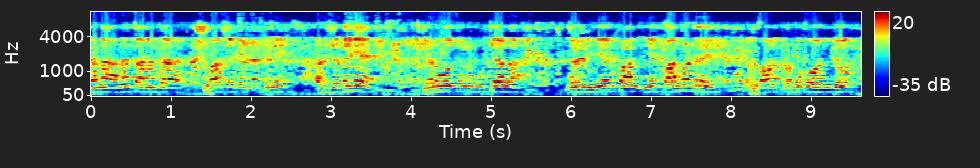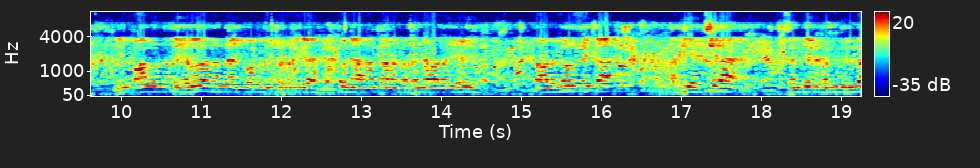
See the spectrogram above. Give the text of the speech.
ನನ್ನ ಅನಂತ ಅನಂತ ಶುಭಾಶಯಗಳನ್ನ ಹೇಳ್ತೀನಿ. ಅದ್ರ ಜೊತೆಗೆ ಗೆಲುವು ಮುಖ್ಯ ಅಲ್ಲ. ಇದರಲ್ಲಿ ಏನು ಪಾಲ್, ಏನು ಪಾಲ್ಗೊಂಡ್ರೆ? ಅದು ಬಹಳ ಪ್ರಮುಖವಾದದ್ದು ಇಲ್ಲಿ ಪಾಲ್ಗೊಂಡಂತ ಎಲ್ಲ ನನ್ನ ಯುವಕ ಮಿತ್ರರಿಗೆ ಮತ್ತೊಮ್ಮೆ ಅನಂತ ನನ್ನ ಧನ್ಯವಾದ ಹೇಳಿ. ತಾವೆಲ್ಲರೂ ಸಹಿತ ಅತಿ ಹೆಚ್ಚಿನ ಸಂಖ್ಯೆಯಲ್ಲಿ ಬಂದಿದ್ದರಿಂದ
